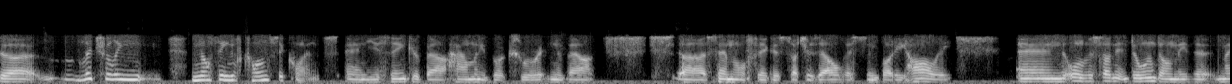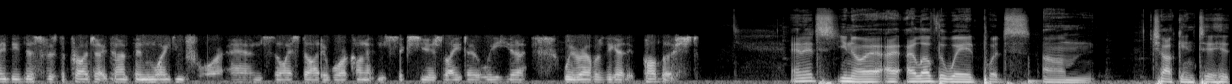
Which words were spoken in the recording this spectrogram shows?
uh, literally nothing of consequence. And you think about how many books were written about uh, seminal figures such as Elvis and Buddy Holly. And all of a sudden, it dawned on me that maybe this was the project I'd been waiting for, and so I started work on it. And six years later, we uh, we were able to get it published. And it's you know I, I love the way it puts um, Chuck into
